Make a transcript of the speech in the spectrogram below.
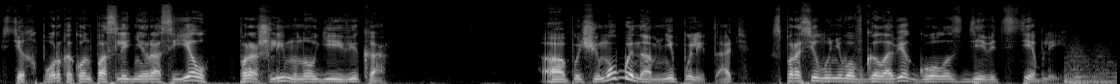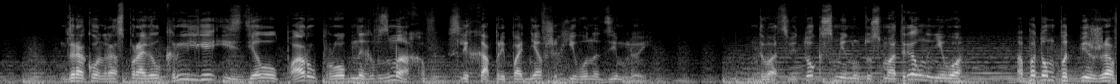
С тех пор, как он последний раз ел, прошли многие века. «А почему бы нам не полетать?» — спросил у него в голове голос девять стеблей. Дракон расправил крылья и сделал пару пробных взмахов, слегка приподнявших его над землей. Два цветок с минуту смотрел на него, а потом, подбежав,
